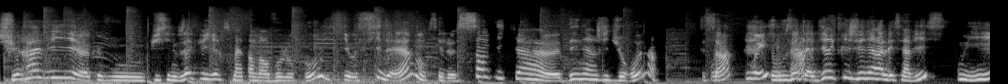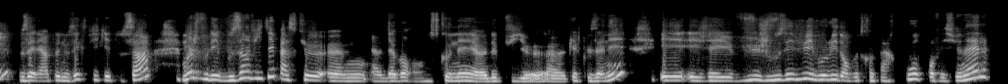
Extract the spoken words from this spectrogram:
Je suis ravie euh, que vous puissiez nous accueillir ce matin dans vos locaux, ici au CIDER, donc c'est le syndicat euh, d'énergie du Rhône c'est ça Oui, Donc vous êtes la directrice générale des services. Oui. Vous allez un peu nous expliquer tout ça. Moi, je voulais vous inviter parce que euh, d'abord, on se connaît euh, depuis euh, quelques années et, et j'ai vu, je vous ai vu évoluer dans votre parcours professionnel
